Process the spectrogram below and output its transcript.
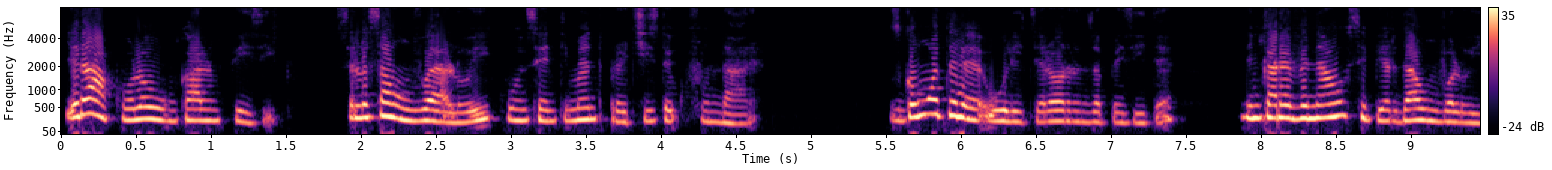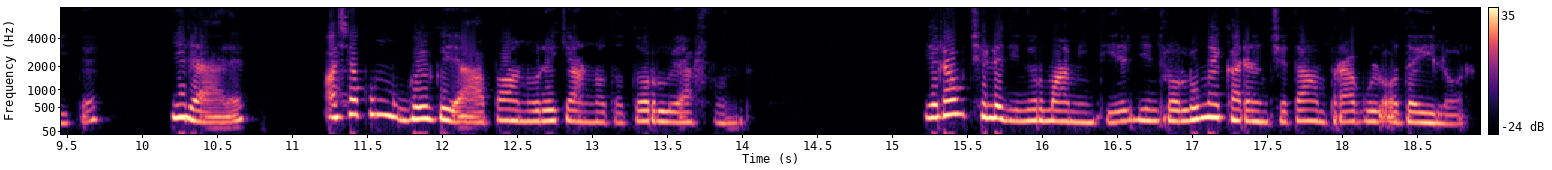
Era acolo un calm fizic. Se lăsau în voia lui cu un sentiment precis de cufundare. Zgomotele ulițelor înzăpezite, din care veneau se pierdeau învăluite, ireale, așa cum gâlgâia apa în urechea notătorului afund. Erau cele din urmă amintiri dintr-o lume care înceta în pragul odăilor.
